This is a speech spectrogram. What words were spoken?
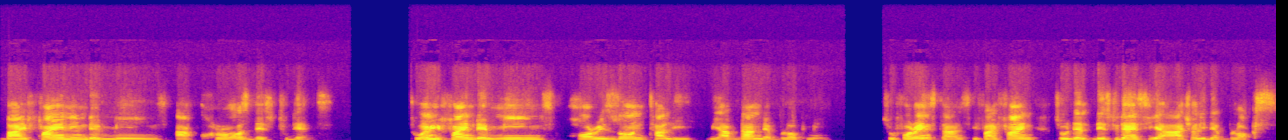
by finding the means across the students. So when we find the means horizontally, we have done the block mean. So for instance, if I find, so the, the students here are actually the blocks,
